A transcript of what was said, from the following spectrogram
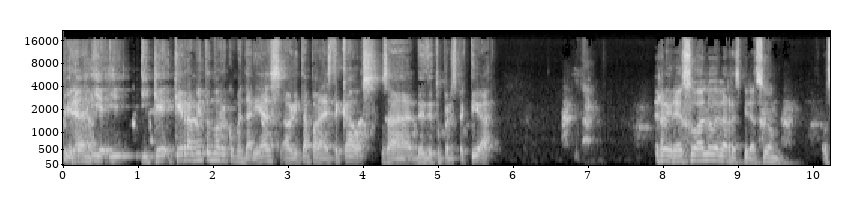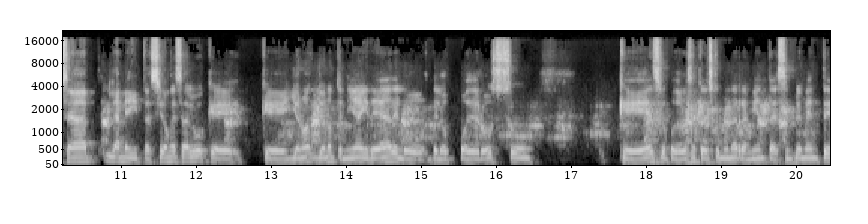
Mira, ¿y, qué, herramientas nos recomendarías ahorita para este caos? O sea, desde tu perspectiva. Regreso a lo de la respiración. O sea, la meditación es algo que, yo, no, yo no tenía idea de lo, de lo poderoso que es, lo poderosa que es como una herramienta, es simplemente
